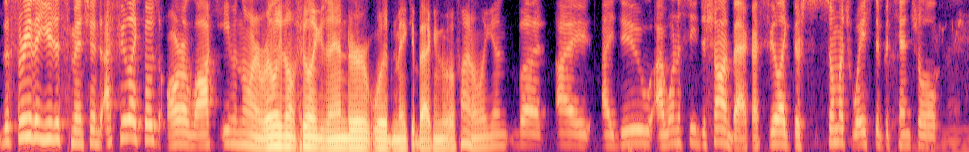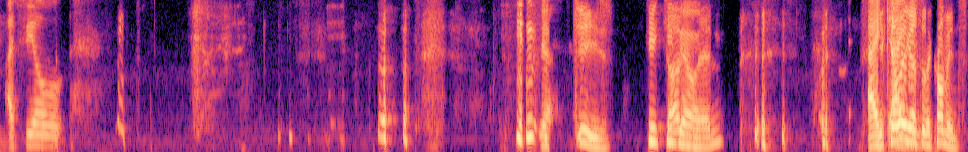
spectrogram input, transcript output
the three that you just mentioned. I feel like those are a lock, even though I really don't feel like Xander would make it back into a final again. But I I do. I want to see Deshawn back. I feel like there's so much wasted potential. I feel yeah. Jeez, Keep, keep going. man. I, You're killing I, us in the comments.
